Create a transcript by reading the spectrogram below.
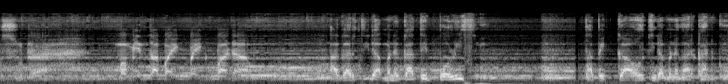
Aku sudah meminta baik-baik padamu agar tidak mendekati polisi? Tapi kau tidak mendengarkanku.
